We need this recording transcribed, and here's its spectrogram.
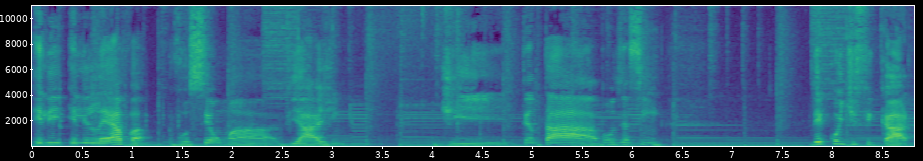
ele, ele leva você a uma viagem de tentar, vamos dizer assim, decodificar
